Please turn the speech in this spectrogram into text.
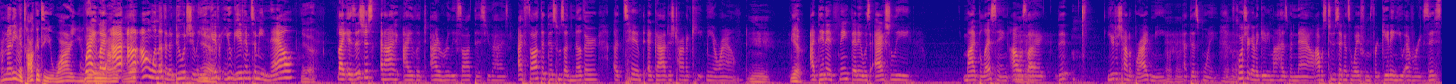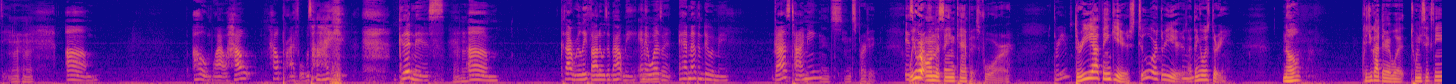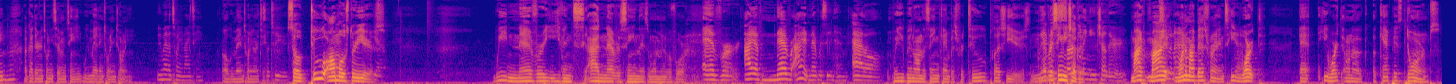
I'm not even talking to you. Why are you right like my- I, Yep. I i don't want nothing to do with you and Yeah. you give you give him to me now yeah. like is this just and i i i really thought this you guys i thought that this was another attempt at god just trying to keep me around Mm. Yeah. i didn't think that it was actually my blessing i was Mm-hmm. like you're just trying to bribe me Mm-hmm. at this point of course you're going to give me my husband now i was two seconds away from forgetting you ever existed Mm-hmm. um oh wow how how prideful was i goodness Mm-hmm. um because i really thought it was about me and Mm-hmm. it wasn't it had nothing to do with me god's timing It's it's perfect. we were on the same campus for three years three, I think, years. Two or three years. I think it was three. No. Because you got there, what, 2016? Mm-hmm. I got there in 2017. We met in 2020. we met in 2019 Oh, we met in 2019. so two years So two, almost three years. Yeah. We never even. See, I never seen this woman before. ever i have never i had never seen him at all We've been on the same campus for two plus years. we Never seen each other. each other My my two and a one of my best friends. He Yeah. worked at he worked on a, a campus dorms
